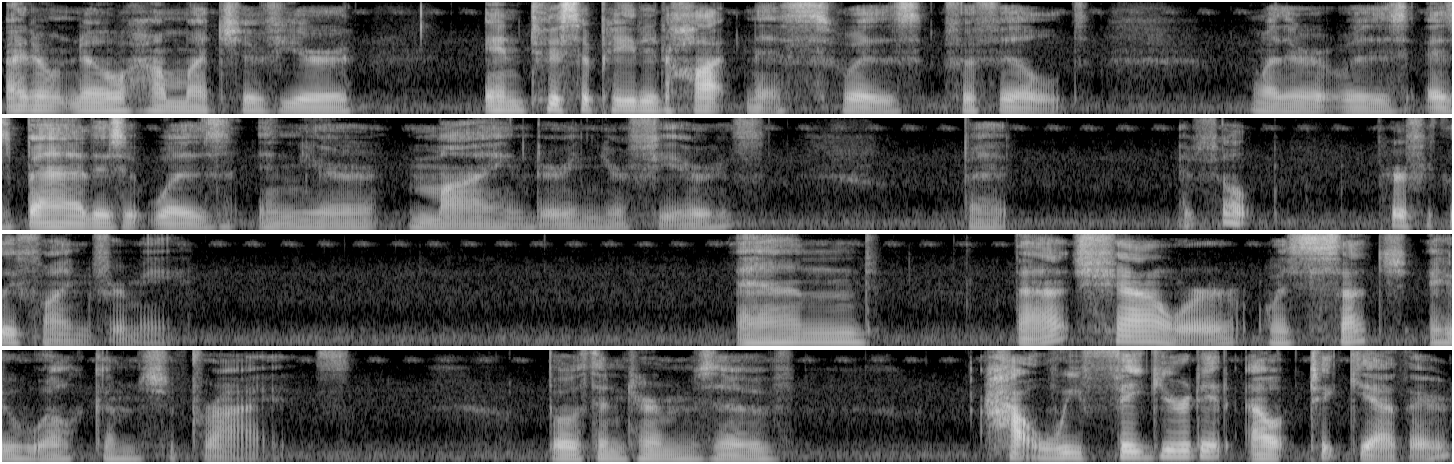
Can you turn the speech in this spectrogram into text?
I don't know how much of your anticipated hotness was fulfilled, whether it was as bad as it was in your mind or in your fears, but it felt perfectly fine for me. And that shower was such a welcome surprise, both in terms of how we figured it out together,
